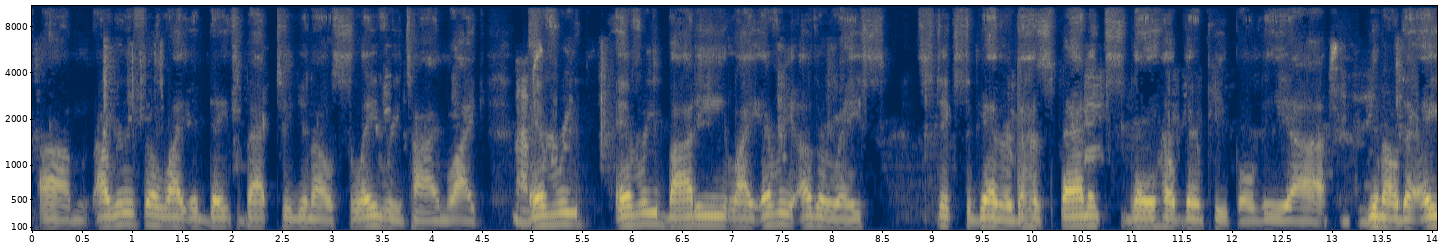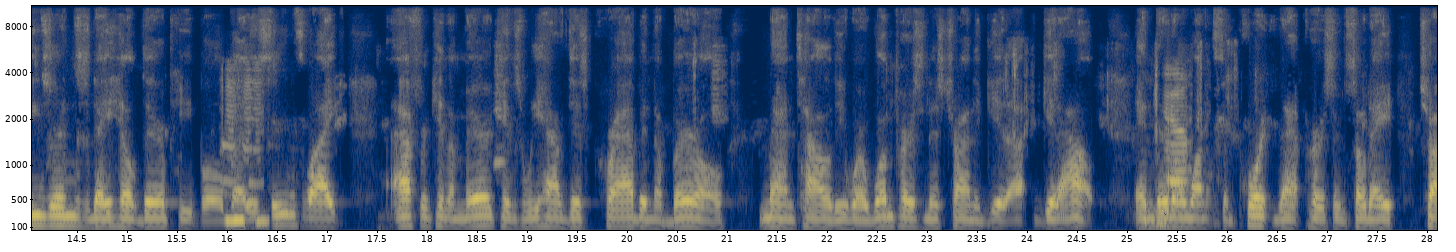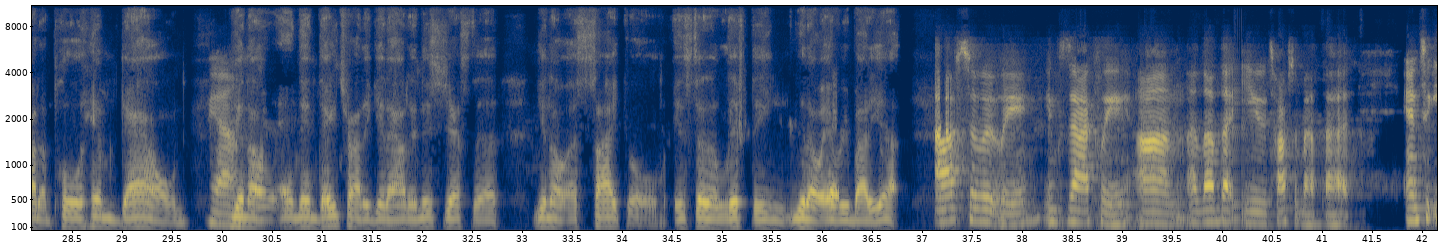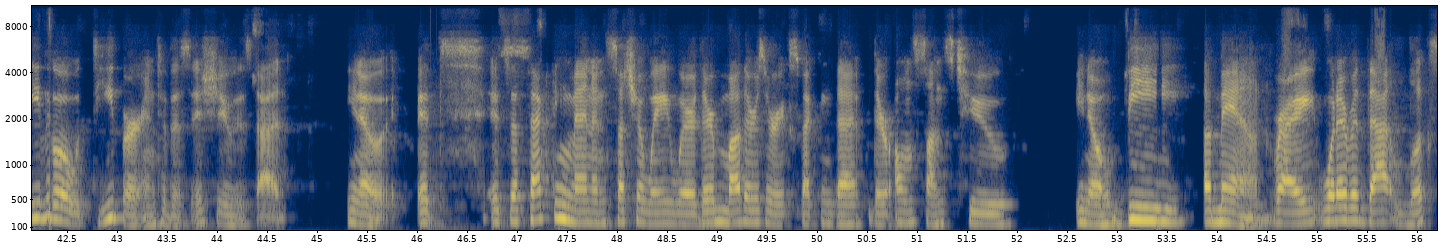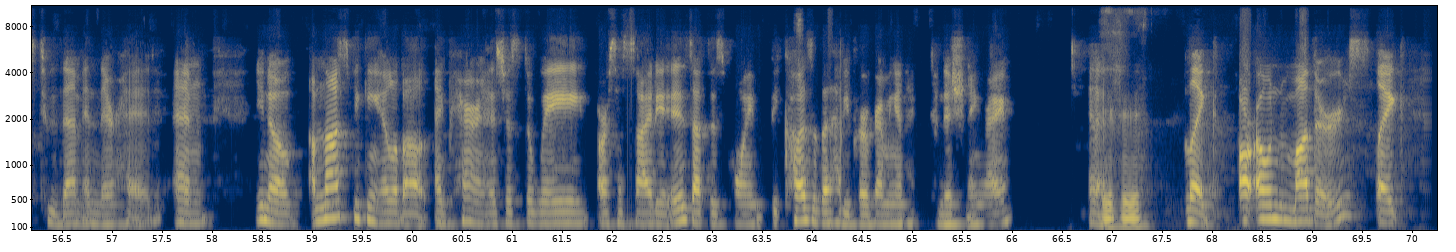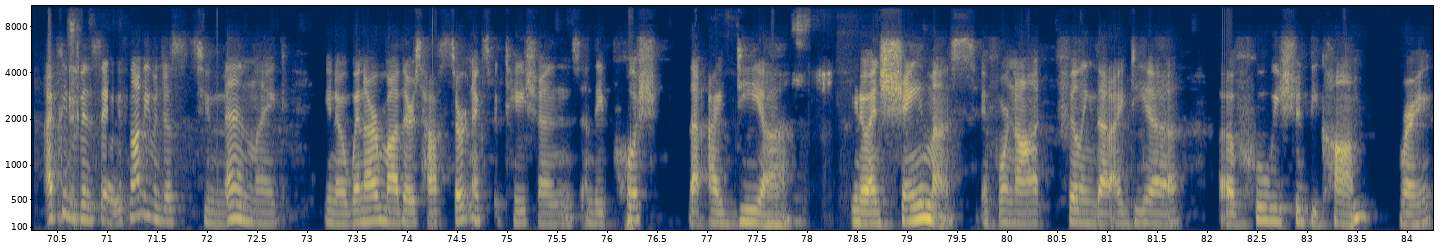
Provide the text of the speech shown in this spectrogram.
Um, I really feel like it dates back to you know slavery time. Like Absolutely. every everybody, like every other race, sticks together. The Hispanics, they help their people. The uh, you know, the Asians, they help their people. Mm-hmm. But it mm-hmm. seems like African Americans, we have this crab in the barrel mentality where one person is trying to get uh, get out and they yeah. don't want to support that person so they try to pull him down yeah. you know and then they try to get out and it's just a you know a cycle instead of lifting you know everybody up. Absolutely. Exactly. Um i love that you talked about that. And to even go deeper into this issue is that you know it's it's affecting men in such a way where their mothers are expecting that their own sons to you know be a man right whatever that looks to them in their head and you know, I'm not speaking ill about any parent. It's just the way our society is at this point because of the heavy programming and conditioning, right? And mm-hmm. like our own mothers, like I could even say it's not even just to men, like, you know, when our mothers have certain expectations and they push that idea, you know, and shame us if we're not filling that idea of who we should become, right?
